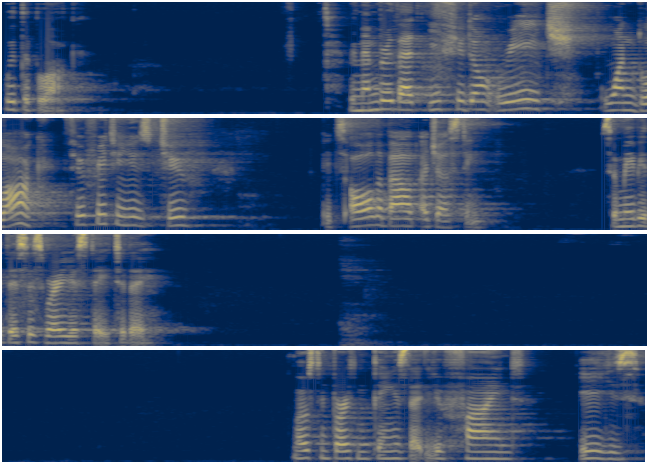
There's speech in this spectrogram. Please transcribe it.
with the block. Remember that if you don't reach one block, feel free to use two. It's all about adjusting. So maybe this is where you stay today. Most important thing is that you find ease.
